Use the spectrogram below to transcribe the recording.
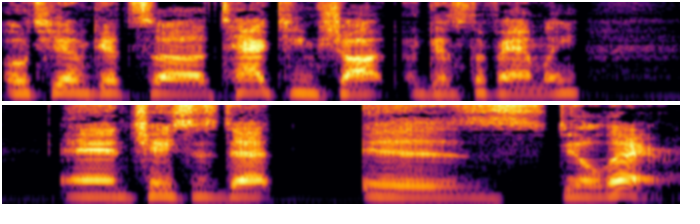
OTM gets a tag team shot against the family, and Chase's debt is still there,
